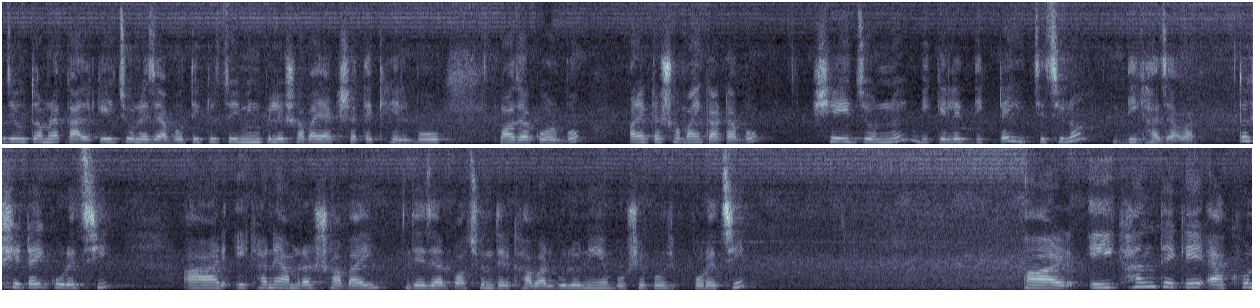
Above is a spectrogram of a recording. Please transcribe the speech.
যেহেতু আমরা কালকেই চলে যাব, তো একটু সুইমিং পুলে সবাই একসাথে খেলব, মজা করব, অনেকটা সময় কাটাবো। সেই জন্যই বিকেলের দিকটাই ইচ্ছে ছিল দীঘা যাওয়ার। তো সেটাই করেছি। আর এখানে আমরা সবাই যে যার পছন্দের খাবারগুলো নিয়ে বসে পড়েছি। আর এইখান থেকে এখন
